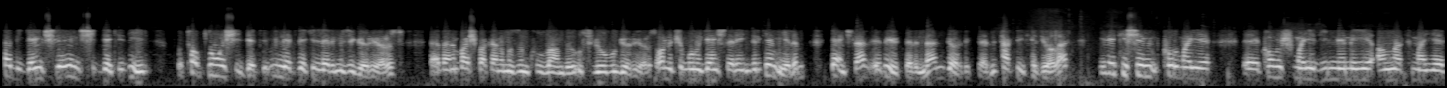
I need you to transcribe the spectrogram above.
tabii gençlerin şiddeti değil, bu toplumun şiddeti. Milletvekillerimizi görüyoruz. Efendim başbakanımızın kullandığı uslubu görüyoruz. Onun için bunu gençlere indirgemeyelim. Gençler e, büyüklerinden gördüklerini taklit ediyorlar. İletişim kurmayı, e, konuşmayı, dinlemeyi, anlatmayı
